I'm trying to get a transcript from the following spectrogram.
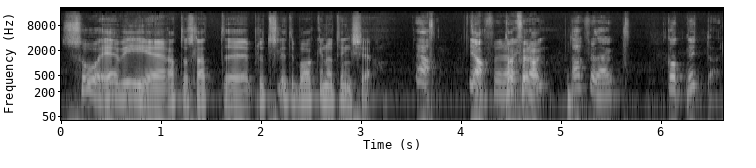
Så er vi eh, rett og slett eh, plutselig tilbake når ting skjer. Ja. Ja, for i takk for i dag. Takk for i dag. Godt nyttår.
